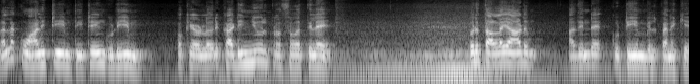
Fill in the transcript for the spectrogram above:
നല്ല ക്വാളിറ്റിയും തീറ്റയും കുടിയും ഒക്കെയുള്ള ഒരു കടിഞ്ഞൂൽ പ്രസവത്തിലെ ഒരു തള്ളയാടും അതിന്റെ കുട്ടിയും വിൽപ്പനയ്ക്ക്.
